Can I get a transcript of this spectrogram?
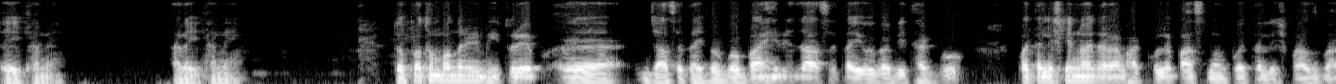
এইখানে আর এইখানে। তো প্রথম বন্ধনীর ভিতরে যা আছে তাই করব, বাহিরে যা আছে তাই ওইভাবেই থাকব। পঁয়তাল্লিশকে নয় দ্বারা ভাগ করলে পাঁচ নং পঁয়তাল্লিশ, পাঁচ বা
